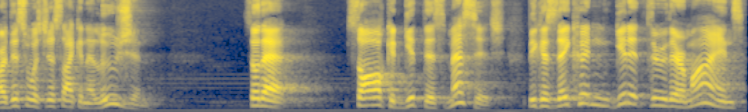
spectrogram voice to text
or this was just like an illusion. So that Saul could get this message because they couldn't get it through their minds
